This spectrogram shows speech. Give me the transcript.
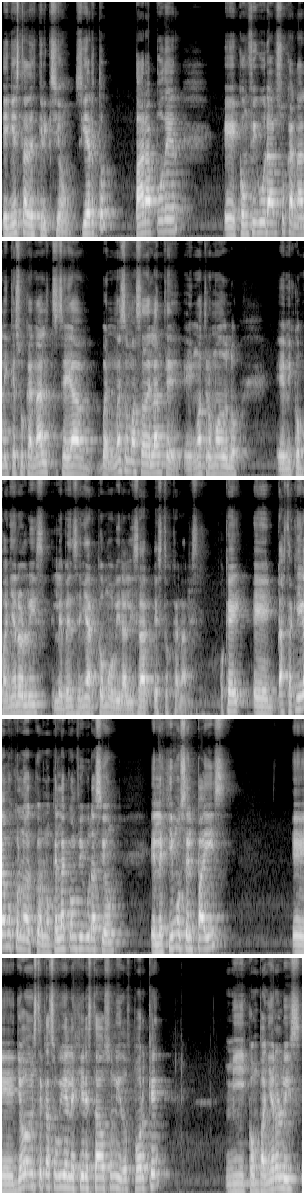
en esta descripción, ¿cierto? Para poder eh, configurar su canal y que su canal sea, bueno, eso más adelante en otro módulo, eh, mi compañero Luis les va a enseñar cómo viralizar estos canales. ¿Ok? Eh, hasta aquí llegamos con con lo que es la configuración elegimos el país. Eh, yo en este caso voy a elegir Estados Unidos porque mi compañero Luis,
